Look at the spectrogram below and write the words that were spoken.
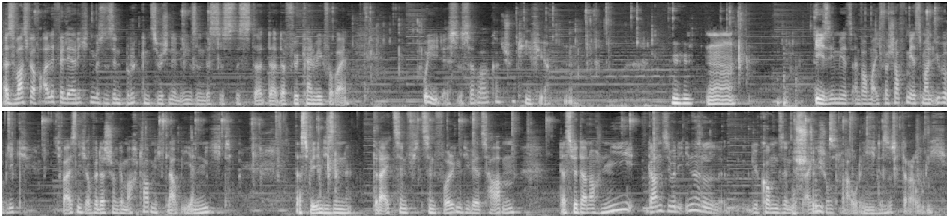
Also was wir auf alle Fälle errichten müssen, sind Brücken zwischen den Inseln. Das ist, das, da, da, da führt kein Weg vorbei. Ui, das ist aber ganz schön tief hier. Hm. Mhm. Ich sehe mir jetzt einfach mal, ich verschaffe mir jetzt mal einen Überblick. Ich weiß nicht, ob wir das schon gemacht haben. Ich glaube eher nicht. Dass wir in diesen 13, 14 Folgen, die wir jetzt haben, dass wir da noch nie ganz über die Insel gekommen sind, Das ist eigentlich schon stimmt. traurig. Das ist traurig.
